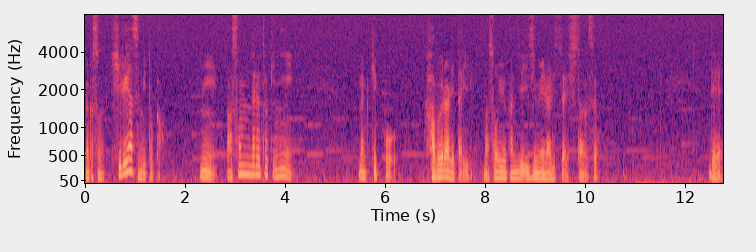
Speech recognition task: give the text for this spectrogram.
なんかその昼休みとかに遊んでる時になんか結構はぶられたり、まあ、そういう感じでいじめられてたりしたんですよ。で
